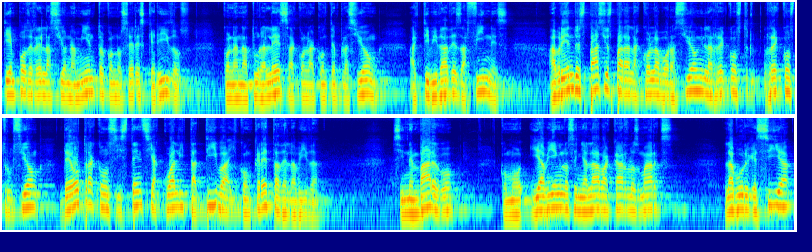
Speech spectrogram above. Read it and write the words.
tiempo de relacionamiento con los seres queridos, con la naturaleza, con la contemplación, actividades afines, abriendo espacios para la colaboración y la reconstrucción de otra consistencia cualitativa y concreta de la vida. Sin embargo, como ya bien lo señalaba Carlos Marx, la burguesía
